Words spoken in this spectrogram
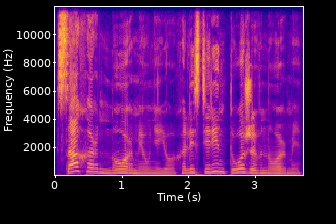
Сахар в норме у нее, холестерин тоже в норме.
